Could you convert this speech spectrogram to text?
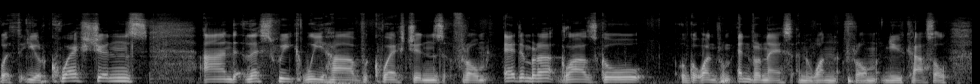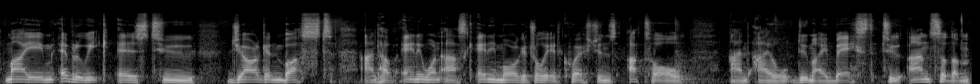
with your questions. And this week we have questions from Edinburgh, Glasgow, We've got one from Inverness and one from Newcastle. My aim every week is to jargon bust and have anyone ask any mortgage related questions at all, and I will do my best to answer them.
